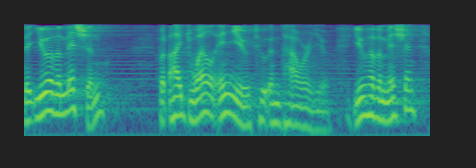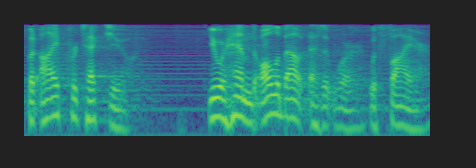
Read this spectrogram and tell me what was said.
that you have a mission but I dwell in you to empower you. You have a mission, but I protect you. You are hemmed all about, as it were, with fire.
